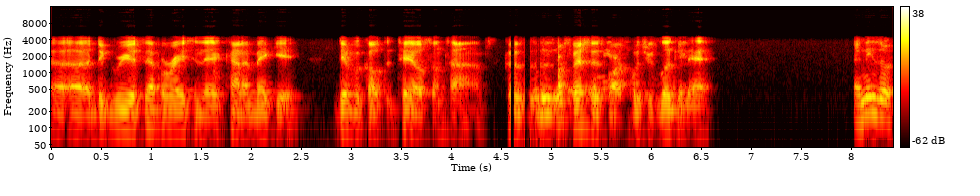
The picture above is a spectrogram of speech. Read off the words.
a degree of separation that kind of make it difficult to tell sometimes because especially as far as what you're looking at. And these are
